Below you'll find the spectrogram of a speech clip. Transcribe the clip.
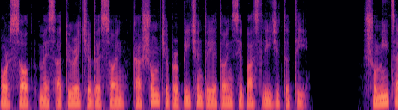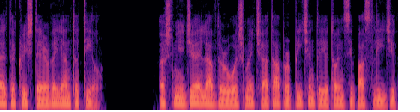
Por sot, mes atyre që besojnë, ka shumë që përpiqen të jetojnë sipas ligjit të Tij. Shumica e të krishterëve janë të tillë. Është një gjë e lavdërueshme që ata përpiqen të jetojnë sipas ligjit,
